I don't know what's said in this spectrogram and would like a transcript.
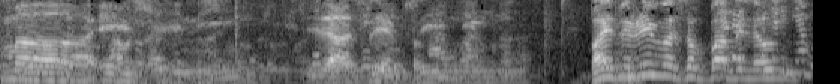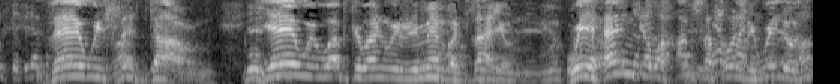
vous ma ezini, la semsini. By the rivers of Babylon, there we sat down. Yea, we wept when we remembered Zion. We hang our harps upon the willows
